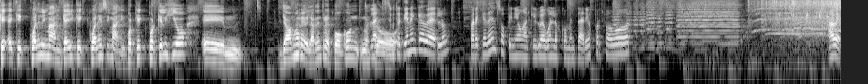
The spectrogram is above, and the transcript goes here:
eh, qué- cuál es la imagen? ¿Qué hay, qué- ¿Cuál es esa imagen? ¿Por qué, por qué eligió... eh, ya vamos a revelar dentro de poco La- nuestro... si ustedes tienen que verlo, para que den su opinión aquí luego en los comentarios, por favor. A ver,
